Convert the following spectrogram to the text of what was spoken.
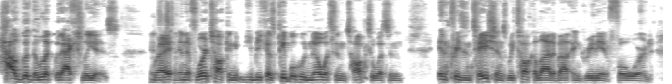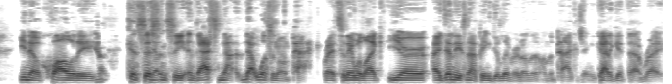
how good the liquid actually is, right? And if we're talking, because people who know us and talk to us in in presentations, we talk a lot about ingredient forward, you know, quality, yep. consistency, yep. and that's not that wasn't on pack, right? So they were like, your identity is not being delivered on the on the packaging. You got to get that right,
